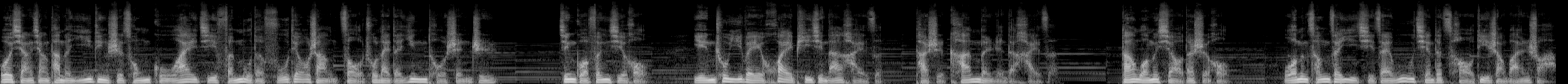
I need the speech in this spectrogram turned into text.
我想象他们一定是从古埃及坟墓的浮雕上走出来的鹰头神祗。经过分析后，引出一位坏脾气男孩子，他是看门人的孩子。当我们小的时候，我们曾在一起在屋前的草地上玩耍。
